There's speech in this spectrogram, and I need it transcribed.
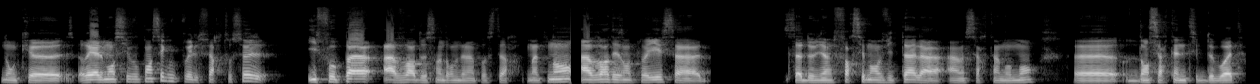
Donc euh, réellement, si vous pensez que vous pouvez le faire tout seul, il faut pas avoir de syndrome de l'imposteur. Maintenant, avoir des employés, ça, ça devient forcément vital à, un certain moment dans certains types de boîtes.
